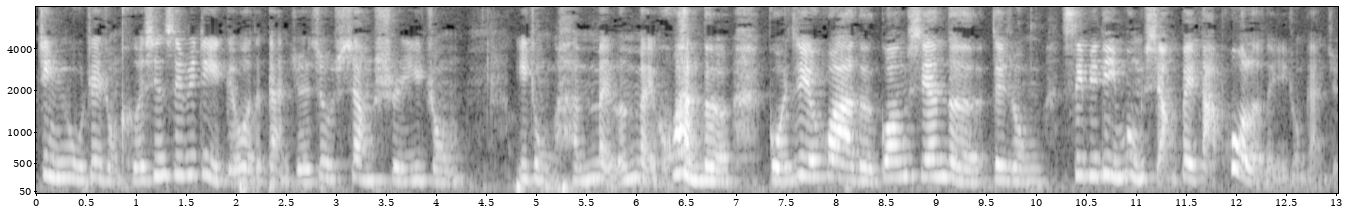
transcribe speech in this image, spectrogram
进入这种核心 CBD 给我的感觉就像是一种一种很美轮美奂的国际化的光鲜的这种 CBD 梦想被打破了的一种感觉。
